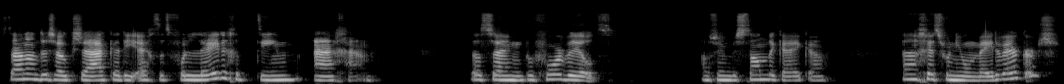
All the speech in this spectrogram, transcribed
staan dan dus ook zaken die echt het volledige team aangaan. Dat zijn bijvoorbeeld, als we in bestanden kijken, een gids voor nieuwe medewerkers.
